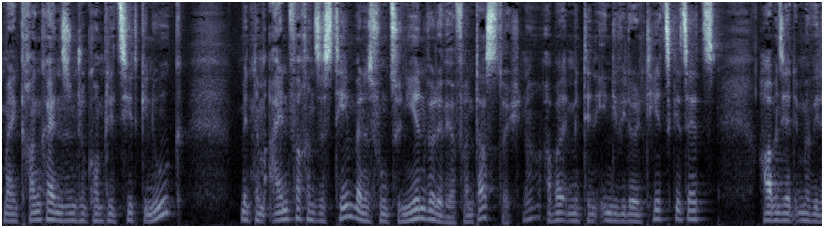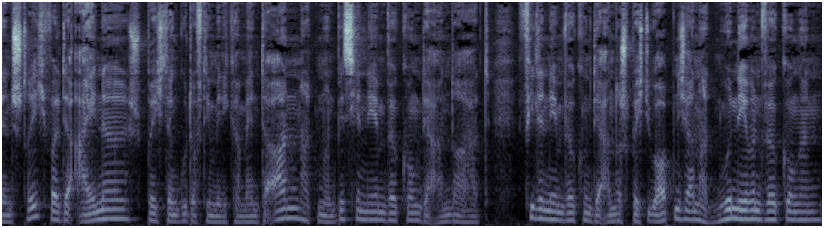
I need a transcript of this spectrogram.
meine, Krankheiten sind schon kompliziert genug. Mit einem einfachen System, wenn es funktionieren würde, wäre fantastisch. Ne? Aber mit dem Individualitätsgesetz haben sie halt immer wieder einen Strich, weil der eine spricht dann gut auf die Medikamente an, hat nur ein bisschen Nebenwirkungen, der andere hat viele Nebenwirkungen, der andere spricht überhaupt nicht an, hat nur Nebenwirkungen.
